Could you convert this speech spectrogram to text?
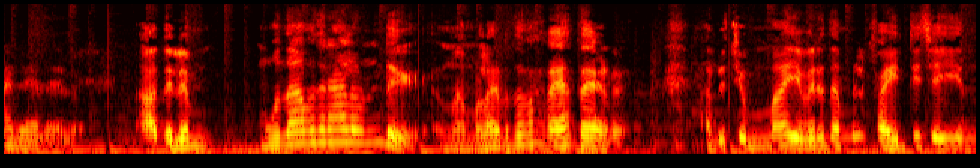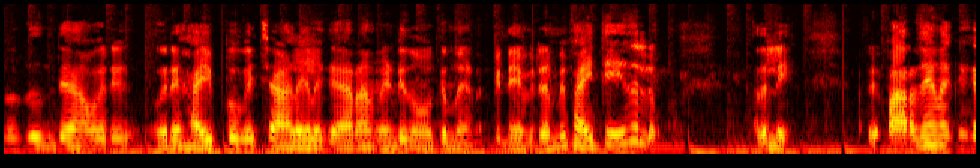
അതെ അതെ അതെ. അതിലും മൂന്നാമതൊരാളുണ്ട്. നമ്മളടുത്ത് പറയാത്തതാണ്. അത് ചുമ്മാ ഇവർ തമ്മിൽ ഫൈറ്റ് ചെയ്യുന്നതിന്റെ ആ ഒരു ഒരു ഹൈപ്പ് വെച്ച് ആളുകൾ കയറാൻ വേണ്ടി നോക്കുന്നതാണ്. പിന്നെ ഇവർ തമ്മിൽ ഫൈറ്റ് ചെയ്തല്ലോ. അതല്ലേ? പറഞ്ഞ കണക്ക്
